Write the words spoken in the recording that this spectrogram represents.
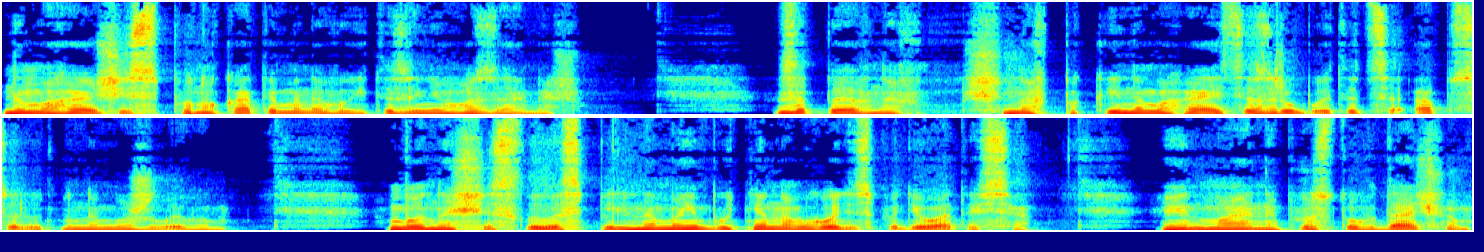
намагаючись спонукати мене вийти за нього заміж. Запевнив, що навпаки намагається зробити це абсолютно неможливим, бо нещасливе спільне майбутнє нам годі сподіватися. Він має непросту вдачу,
